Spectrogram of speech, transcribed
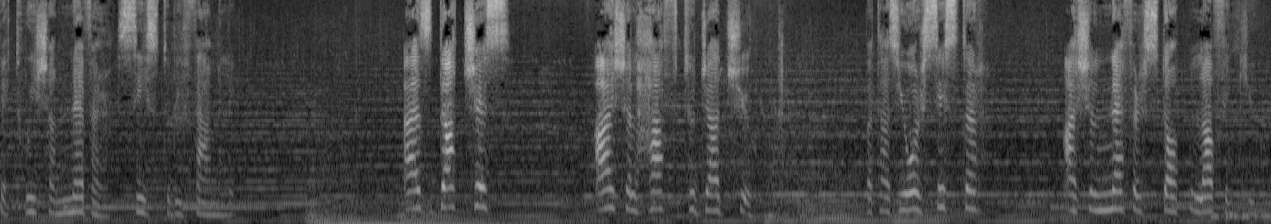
Yet we shall never cease to be family. As Duchess, I shall have to judge you. But as your sister, I shall never stop loving you.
